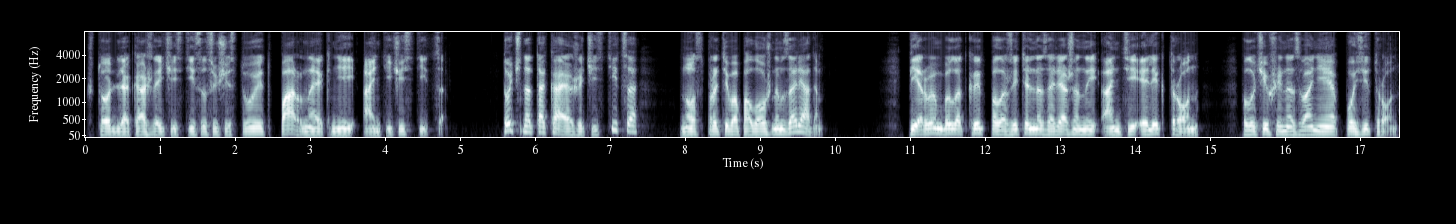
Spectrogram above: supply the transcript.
что для каждой частицы существует парная к ней античастица. Точно такая же частица, но с противоположным зарядом. Первым был открыт положительно заряженный антиэлектрон, получивший название позитрон.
